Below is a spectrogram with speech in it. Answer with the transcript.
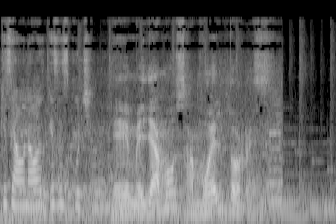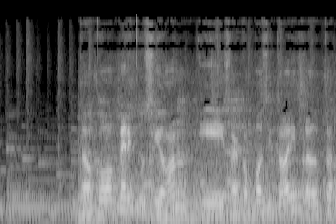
que sea una voz que se escuche. Eh, me llamo Samuel Torres. Toco percusión y soy compositor y productor.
